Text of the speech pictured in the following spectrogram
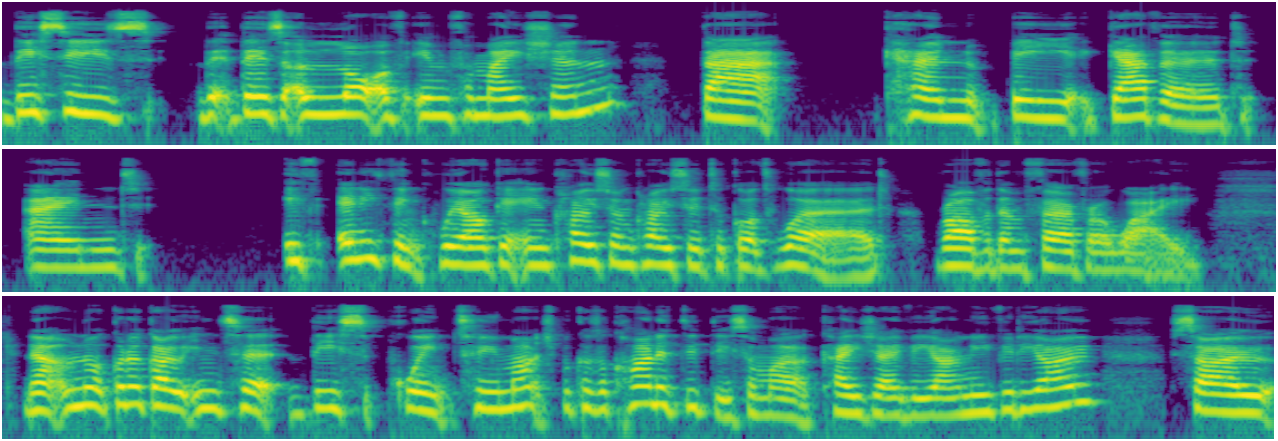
this is, there's a lot of information that can be gathered and if anything, we are getting closer and closer to God's word rather than further away. Now, I'm not going to go into this point too much because I kind of did this on my KJV only video. So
